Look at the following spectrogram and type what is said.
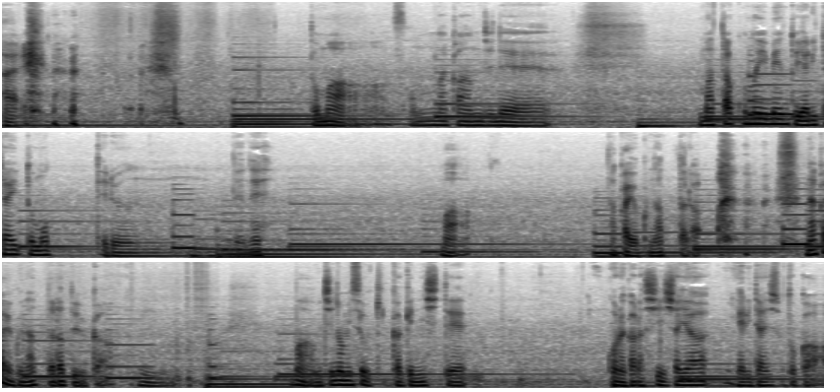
はい。とまあそんな感じでまたこのイベントやりたいと思ってるんでね。まあ仲良くなったら。仲良くなったらというか、うん、まあうちの店をきっかけにしてこれから C 社ややりたい人とか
